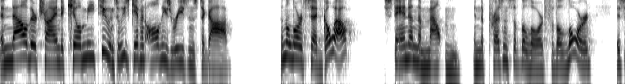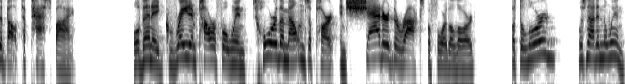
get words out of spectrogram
and now they're trying to kill me too. And so he's given all these reasons to God. Then the Lord said, Go out, stand on the mountain in the presence of the Lord, for the Lord is about to pass by. Well, then a great and powerful wind tore the mountains apart and shattered the rocks before the Lord. But the Lord was not in the wind.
